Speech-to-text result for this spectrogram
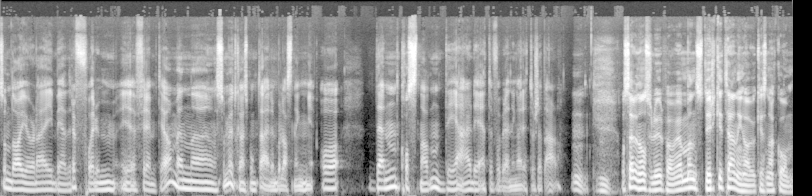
som da gjør deg i bedre form i fremtida, men uh, som i utgangspunktet er en belastning. Og den kostnaden, det er det etterforbrenninga rett og slett er. Da. Mm. Og så er det noen som lurer på ja, men styrketrening har vi ikke snakka om.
